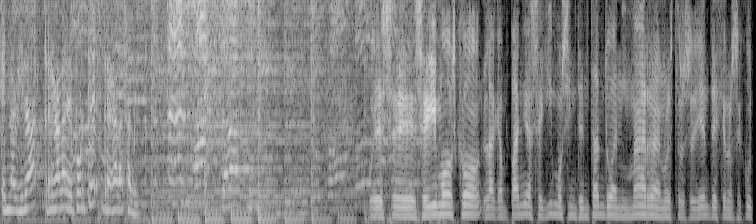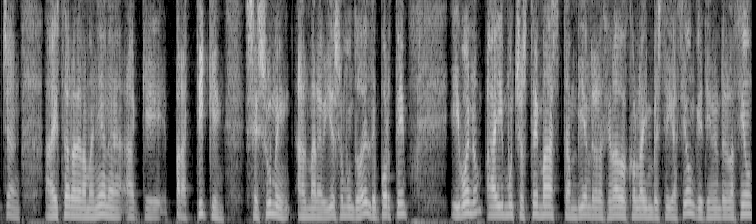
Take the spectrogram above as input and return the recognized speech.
en Navidad Regala Deporte, Regala Salud. Pues eh, seguimos con la campaña, seguimos intentando animar a nuestros oyentes que nos escuchan a esta hora de la mañana a que practiquen, se sumen al maravilloso mundo del deporte. Y bueno, hay muchos temas también relacionados con la investigación que tienen relación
